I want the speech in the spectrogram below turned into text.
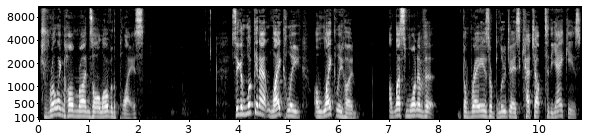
drilling home runs all over the place. So you're looking at likely a likelihood, unless one of the, the Rays or Blue Jays catch up to the Yankees,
